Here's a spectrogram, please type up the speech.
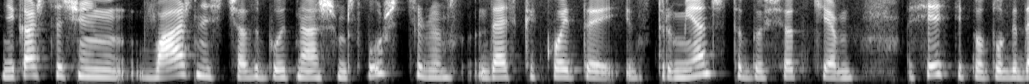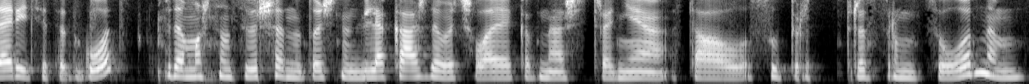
мне кажется, очень важно сейчас будет нашим слушателям дать какой-то инструмент, чтобы все-таки сесть и поблагодарить этот год, потому что он совершенно точно для каждого человека в нашей стране стал супер трансформационным.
